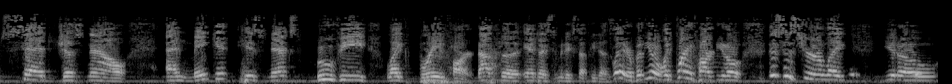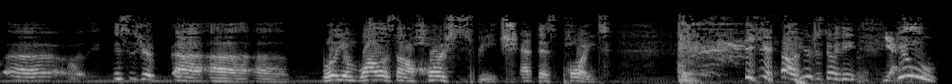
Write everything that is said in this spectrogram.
said just now and make it his next movie like Braveheart. Not the anti-Semitic stuff he does later, but you know, like Braveheart, you know, this is your like, you know, uh, this is your, uh, uh, uh, William Wallace on a horse speech at this point. you know, you're just doing the, Yes. you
